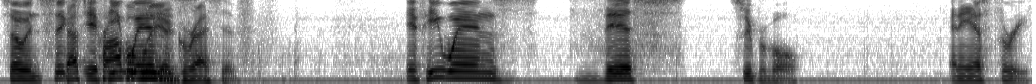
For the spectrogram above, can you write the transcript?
So in six, That's if probably he wins, aggressive. If he wins this Super Bowl, and he has three,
